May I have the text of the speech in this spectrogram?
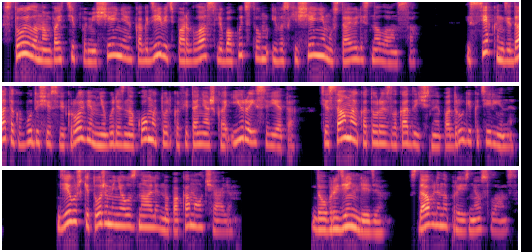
Стоило нам войти в помещение, как девять пар глаз с любопытством и восхищением уставились на Ланса. Из всех кандидаток в будущее свекрови мне были знакомы только фитоняшка Ира и Света, те самые, которые злокодычные, подруги Катерины. Девушки тоже меня узнали, но пока молчали. «Добрый день, леди», – сдавленно произнес Ланс.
